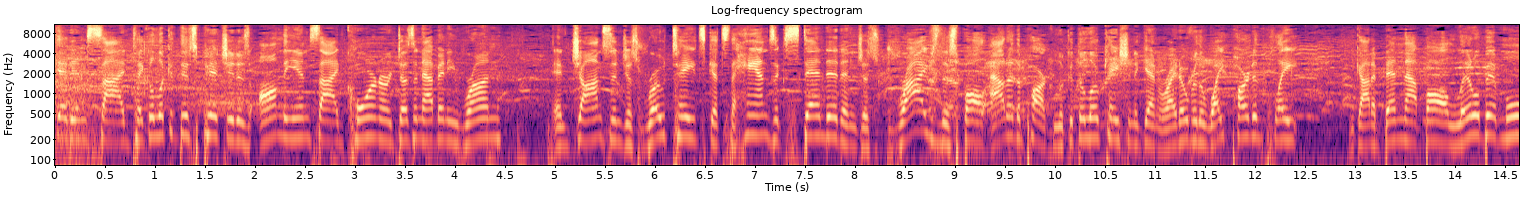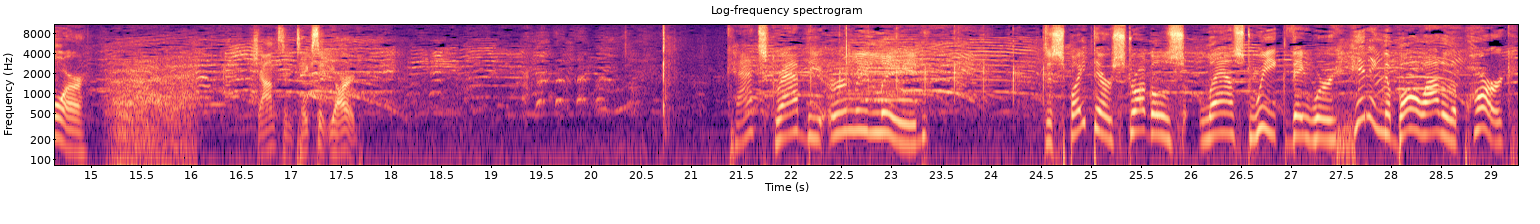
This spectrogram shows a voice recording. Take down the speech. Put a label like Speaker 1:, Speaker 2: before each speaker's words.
Speaker 1: get inside. Take a look at this pitch. It is on the inside corner. It doesn't have any run. And Johnson just rotates, gets the hands extended, and just drives this ball out of the park. Look at the location again, right over the white part of the plate. You got to bend that ball a little bit more. Johnson takes it yard.
Speaker 2: Cats grab the early lead. Despite their struggles last week, they were hitting the ball out of the park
